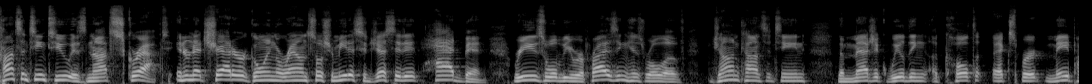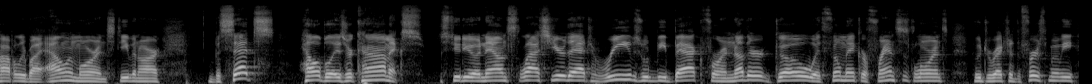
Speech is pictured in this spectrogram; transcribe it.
Constantine 2 is not scrapped. Internet chatter going around social media suggested it had been. Reeves will be reprising his role of John Constantine, the magic wielding occult expert made popular by Alan Moore and Stephen R. Bissette's Hellblazer Comics. The studio announced last year that Reeves would be back for another go with filmmaker Francis Lawrence, who directed the first movie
